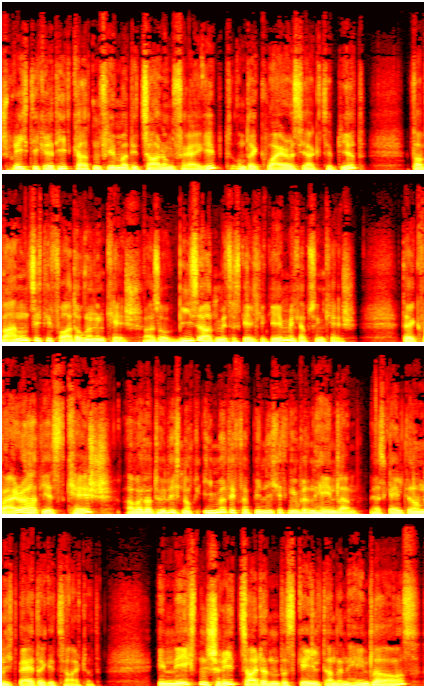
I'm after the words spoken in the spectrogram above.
sprich die Kreditkartenfirma die Zahlung freigibt und der Acquirer sie akzeptiert, verwandeln sich die Forderungen in Cash. Also Visa hat mir das Geld gegeben, ich habe es in Cash. Der Acquirer hat jetzt Cash, aber natürlich noch immer die Verbindlichkeit gegenüber den Händlern, weil das Geld ja noch nicht weitergezahlt hat. Im nächsten Schritt zahlt er dann das Geld an den Händler aus.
